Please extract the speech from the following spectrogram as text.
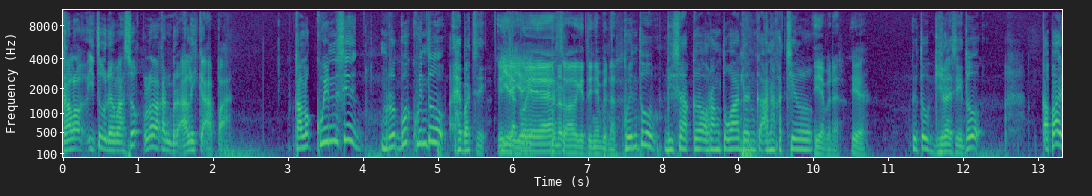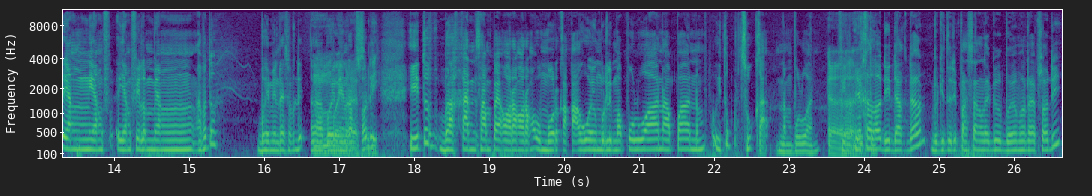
Kalau itu udah masuk, lo akan beralih ke apa? Kalau Queen sih menurut gue Queen tuh hebat sih. Iya, Iya, iya, iya, iya. Bener. soal gitunya benar. Queen tuh bisa ke orang tua dan ke anak kecil. Iya benar. Iya. Itu gila sih. Itu apa yang yang yang film yang apa tuh? Bohemian Rhapsody, uh, Hmm, Bohemian Bohemian Rhapsody. Itu bahkan sampai orang-orang umur kakak gue yang umur 50-an apa enam- itu suka 60-an Eh. film Ya itu. kalau di Dark Down begitu dipasang lagu Bohemian Rhapsody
